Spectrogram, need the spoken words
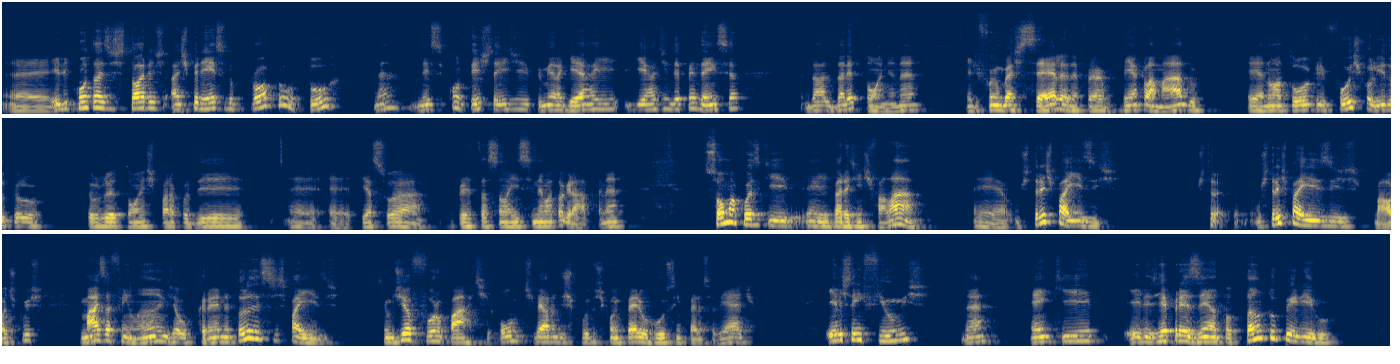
é, ele conta as histórias, a experiência do próprio autor, né, nesse contexto aí de Primeira Guerra e, e Guerra de Independência da, da Letônia, né. Ele foi um best-seller, né, foi bem aclamado, é, não à toa que ele foi escolhido pelo, pelos letões para poder é, é, ter a sua representação aí cinematográfica, né. Só uma coisa que é, vale a gente falar, é, os três países, os, os três países bálticos, mais a Finlândia, a Ucrânia, todos esses países que um dia foram parte ou tiveram disputas com o Império Russo e o Império Soviético, eles têm filmes, né, em que eles representam tanto o perigo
